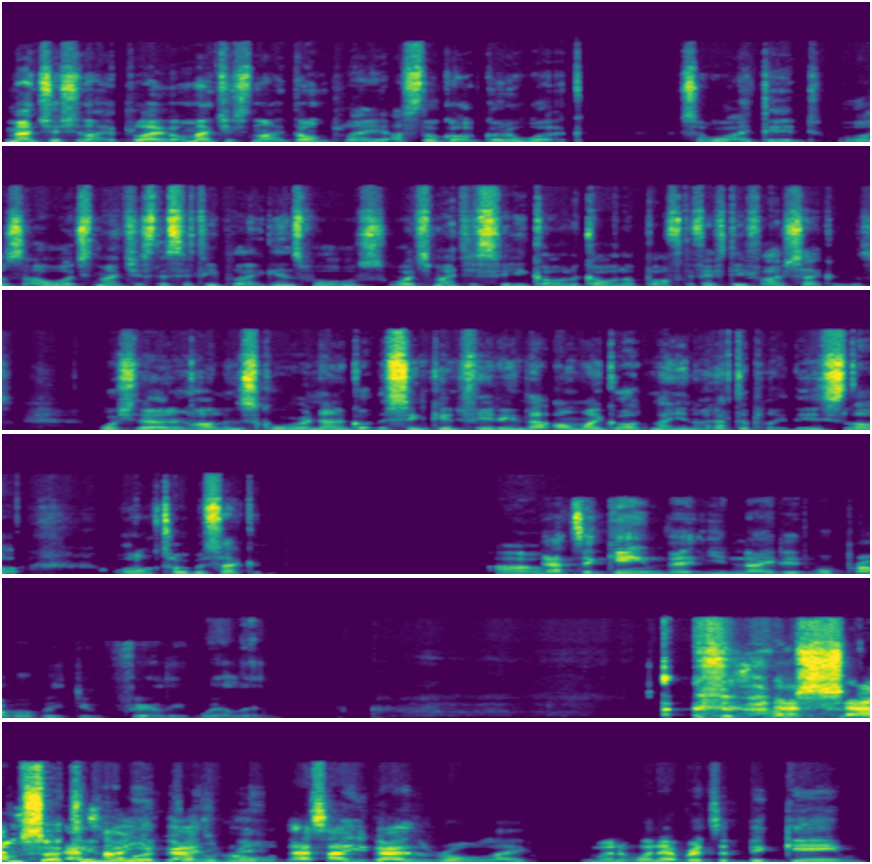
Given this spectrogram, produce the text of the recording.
Manchester United play or Manchester United don't play, I still got to go to work. So what I did was I watched Manchester City play against Wolves, watched Manchester City goal a goal up after 55 seconds, watched Erling Haaland score, and then I got the sinking feeling that oh my god, Man United have to play this lot on October 2nd. Um, that's a game that united will probably do fairly well in because I'm that's, s- I'm circling that's the how word probably. roll. That's how you guys roll. Like when whenever it's a big game,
